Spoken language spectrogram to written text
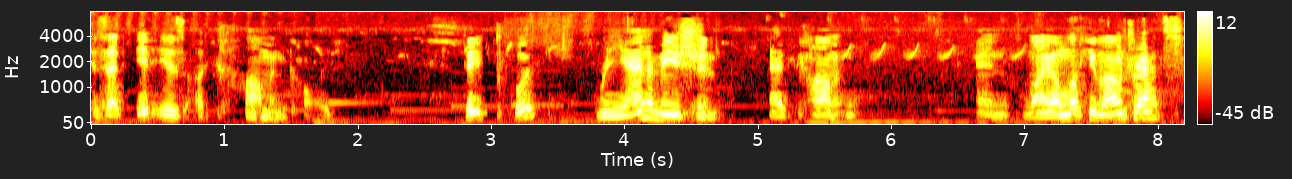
is that it is a common card. They put reanimation at common. And my unlucky lounge rats,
